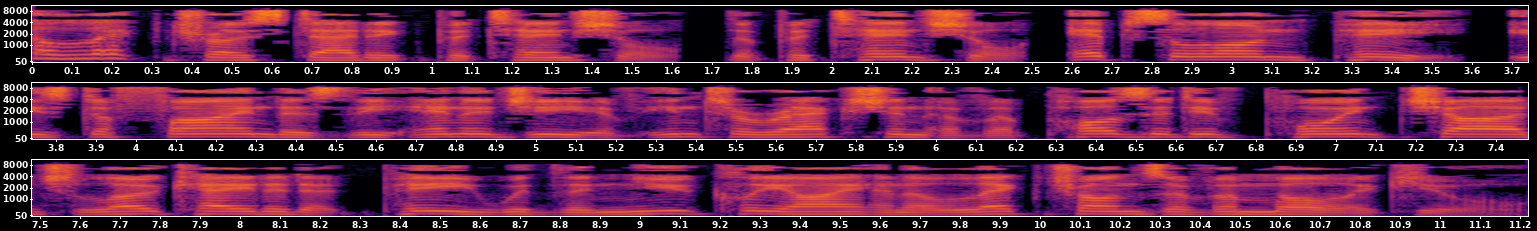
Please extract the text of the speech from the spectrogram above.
Electrostatic potential – The potential, epsilon p, is defined as the energy of interaction of a positive point charge located at p with the nuclei and electrons of a molecule.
